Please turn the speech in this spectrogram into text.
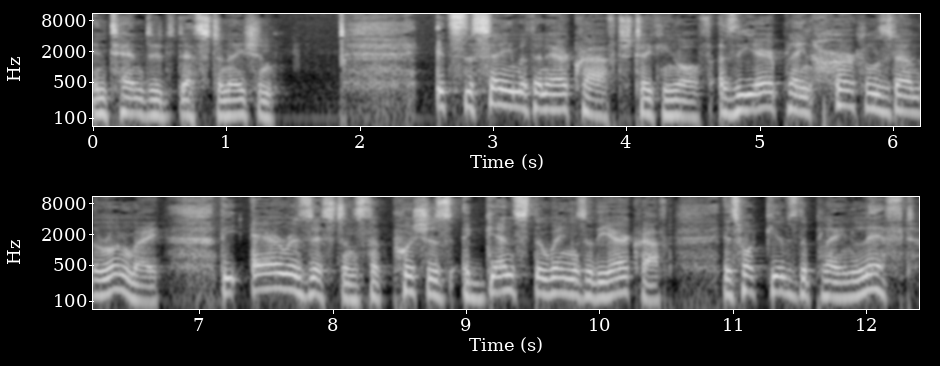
intended destination. It's the same with an aircraft taking off. As the airplane hurtles down the runway, the air resistance that pushes against the wings of the aircraft is what gives the plane lift.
